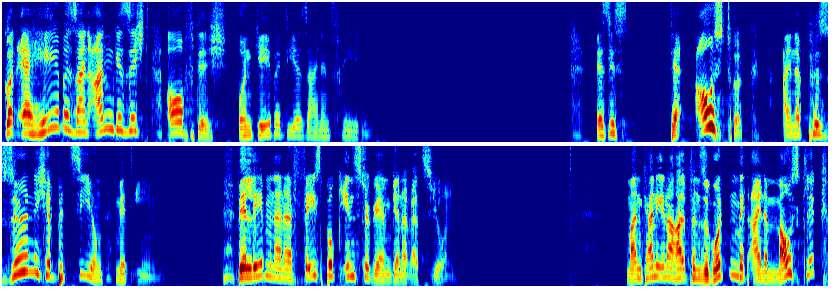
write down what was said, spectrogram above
Gott erhebe sein Angesicht auf dich und gebe dir seinen Frieden. Es ist der Ausdruck einer persönlichen Beziehung mit ihm. Wir leben in einer Facebook-Instagram-Generation. Man kann innerhalb von Sekunden mit einem Mausklick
